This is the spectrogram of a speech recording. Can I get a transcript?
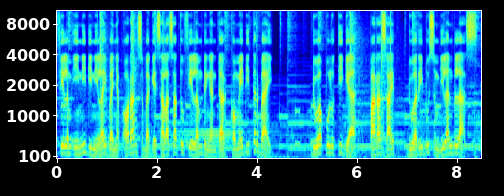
film ini dinilai banyak orang sebagai salah satu film dengan dark comedy terbaik. 23. Parasite, 2019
